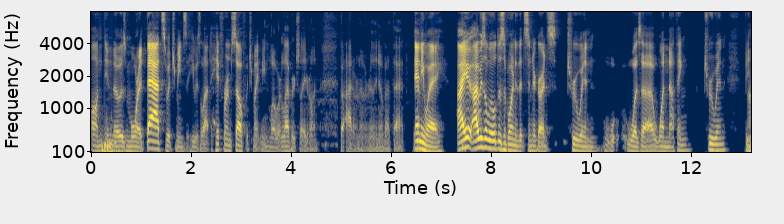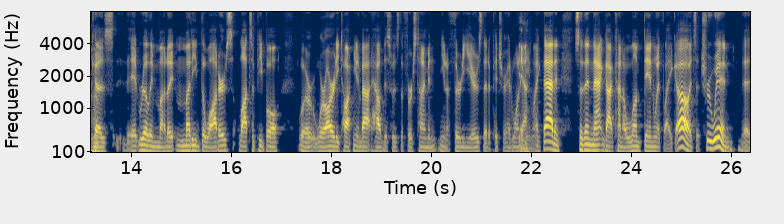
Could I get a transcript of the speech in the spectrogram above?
on in those more at bats, which means that he was allowed to hit for himself, which might mean lower leverage later on. But I don't know really know about that. Anyway, I I was a little disappointed that Syndergaard's true win w- was a one nothing true win because uh-huh. it really muddied muddied the waters. Lots of people were were already talking about how this was the first time in you know 30 years that a pitcher had won yeah. a game like that, and so then that got kind of lumped in with like, oh, it's a true win. Uh,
